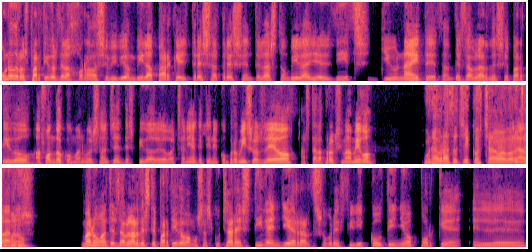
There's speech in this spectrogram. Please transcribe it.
Uno de los partidos de la jornada se vivió en Villa Park, el 3 a 3 entre el Aston Villa y el Leeds United. Antes de hablar de ese partido a fondo con Manuel Sánchez, despido a Leo Bachanía que tiene compromisos. Leo, hasta la próxima, amigo. Un abrazo, chicos. Chao, Manu. Manu, antes de hablar de este partido, vamos a escuchar a Steven Gerrard sobre Philippe Coutinho porque el eh,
